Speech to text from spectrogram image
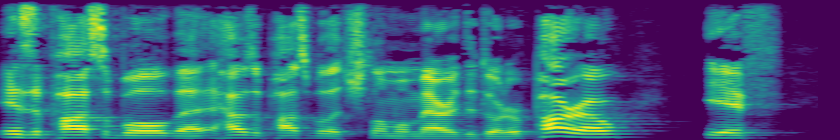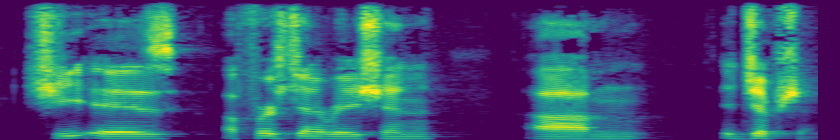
Is it possible that how is it possible that Shlomo married the daughter of Paro if she is a first generation um, Egyptian?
